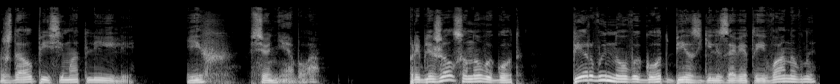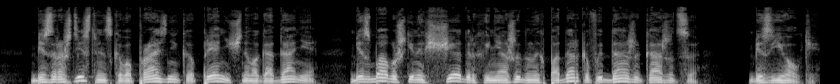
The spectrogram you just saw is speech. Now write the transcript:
ждал писем от Лили. Их все не было. Приближался Новый год. Первый Новый год без Елизаветы Ивановны, без рождественского праздника, пряничного гадания, без бабушкиных щедрых и неожиданных подарков и даже, кажется, без елки.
